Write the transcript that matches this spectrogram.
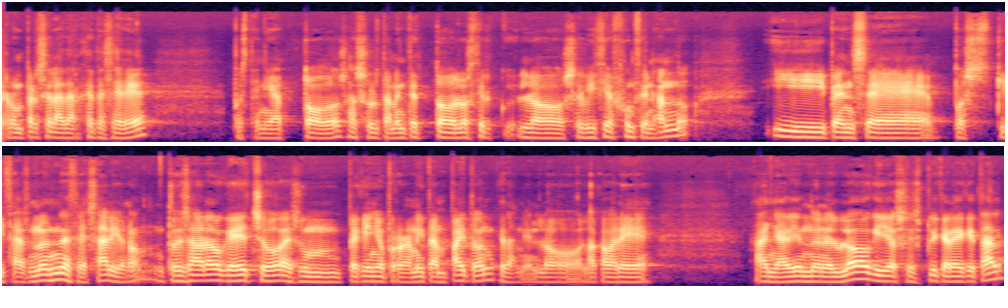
romperse la tarjeta SD, pues tenía todos, absolutamente todos los, los, servicios funcionando. Y pensé, pues quizás no es necesario, ¿no? Entonces ahora lo que he hecho es un pequeño programita en Python, que también lo, lo acabaré añadiendo en el blog y yo os explicaré qué tal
